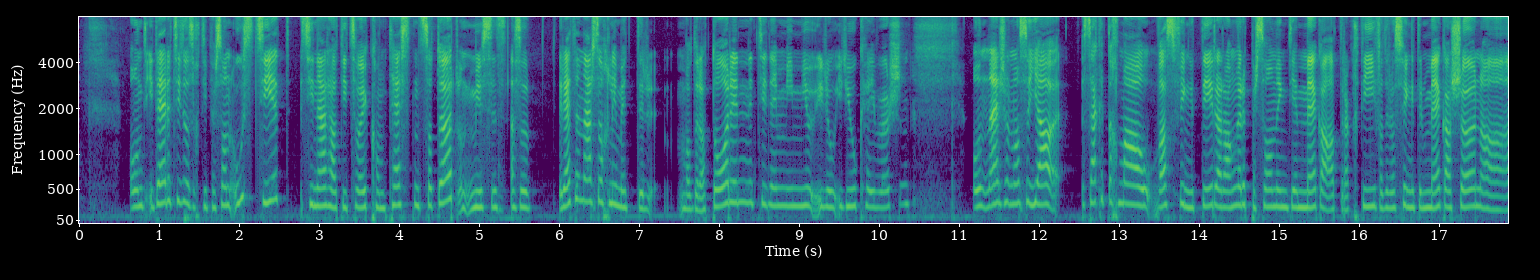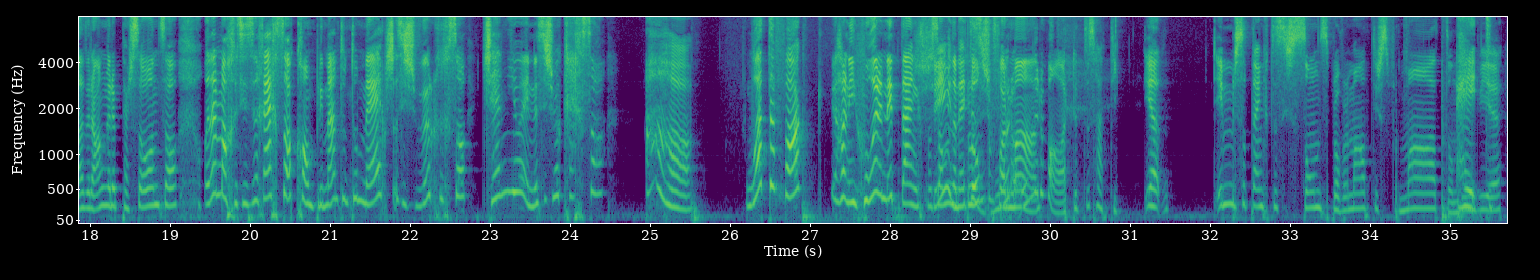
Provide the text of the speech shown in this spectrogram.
Und in der Zeit, wo sich die Person auszieht, sind dann halt die zwei Contestants so dort und müssen, also reden dann so ein bisschen mit der Moderatorin jetzt in, dem, in der UK-Version. Und dann schon noch so, ja, sagt doch mal, was findet ihr an anderen Person irgendwie mega attraktiv oder was findet ihr mega schön an, an der anderen Person so. Und dann machen sie sich echt so ein Kompliment und du merkst, es ist wirklich so genuine, es ist wirklich so, ah, what the fuck? Habe ich hure nicht gedacht, von so einem plumpen Format. unerwartet. Das hat ich ja, immer so gedacht, das ist so ein problematisches Format und hey, irgendwie...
